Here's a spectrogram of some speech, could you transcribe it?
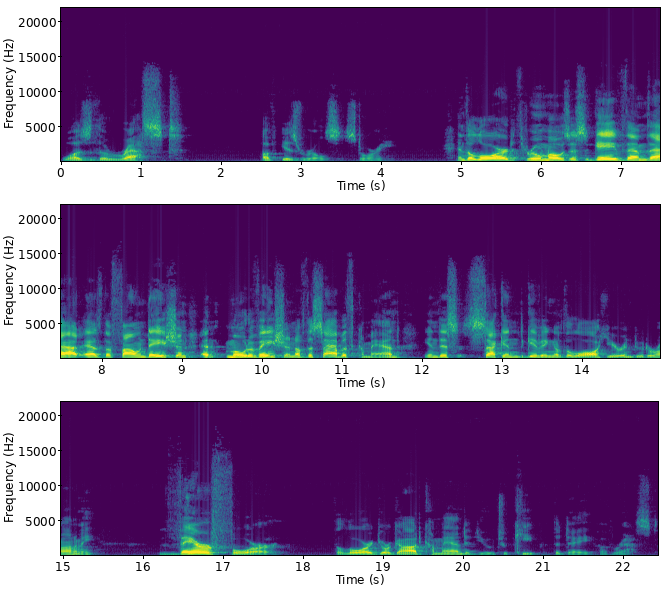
was the rest of Israel's story. And the Lord, through Moses, gave them that as the foundation and motivation of the Sabbath command in this second giving of the law here in Deuteronomy. Therefore, the Lord your God commanded you to keep the day of rest.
